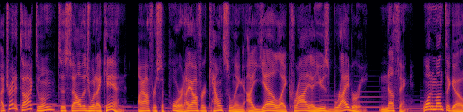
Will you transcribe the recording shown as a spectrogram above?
I try to talk to him to salvage what I can. I offer support, I offer counseling, I yell, I cry, I use bribery. Nothing. One month ago,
